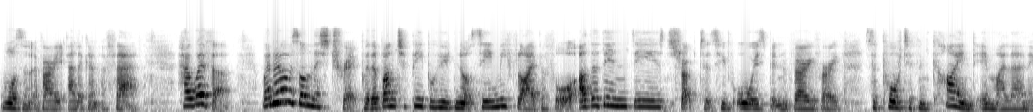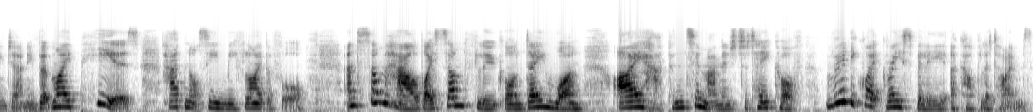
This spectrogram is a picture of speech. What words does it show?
wasn't a very elegant affair However, when I was on this trip with a bunch of people who'd not seen me fly before, other than the instructors who've always been very, very supportive and kind in my learning journey, but my peers had not seen me fly before. And somehow, by some fluke on day one, I happened to manage to take off really quite gracefully a couple of times.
